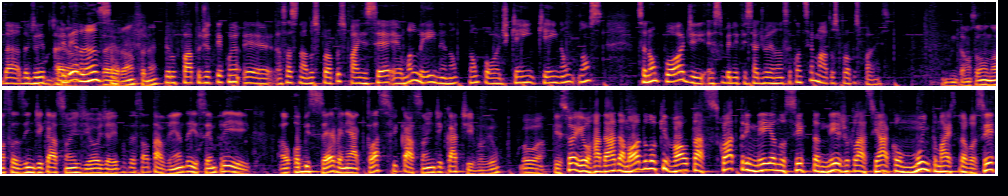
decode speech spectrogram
Da, da direito de ter É, herança Da herança, né? pelo fato de ter é, assassinado os próprios pais. Isso é, é uma lei, né? Não, não pode. Quem, quem não, não. Você não pode é, se beneficiar de uma herança quando você mata os próprios pais. Então são nossas indicações de hoje aí pro pessoal tá vendo e sempre observem né, a classificação indicativa, viu? Boa. Isso aí, o Radar da Módulo que volta às quatro e meia no Sertanejo Classe A com muito mais pra você.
